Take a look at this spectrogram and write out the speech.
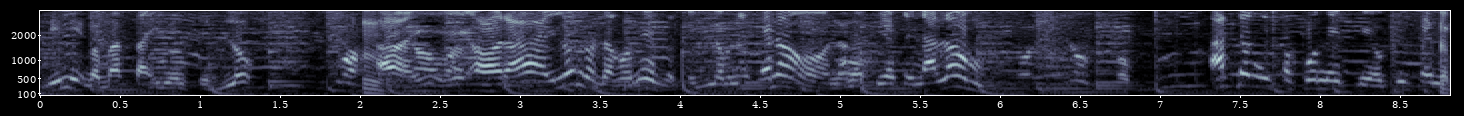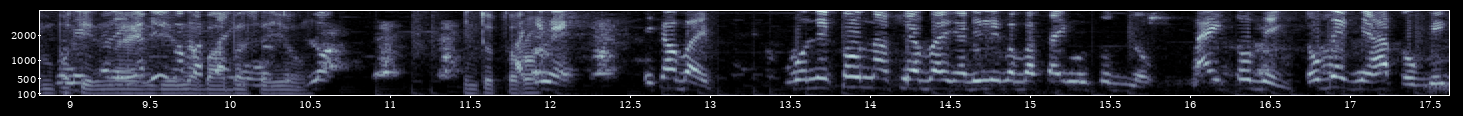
dili mabasa inyong tudlo. Hmm. Ay, eh, ora ilunod ako ni tiglam na kano nanatiya sa ilalom. Atong ipapunit ni okay kay Tamputin na hindi nababasa yung- Yung tuturo. Ine, ikaw ba? Ngunito na siya ba nga dili mabasa imong tudlo. Nay tubig, tubig niya tubig.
